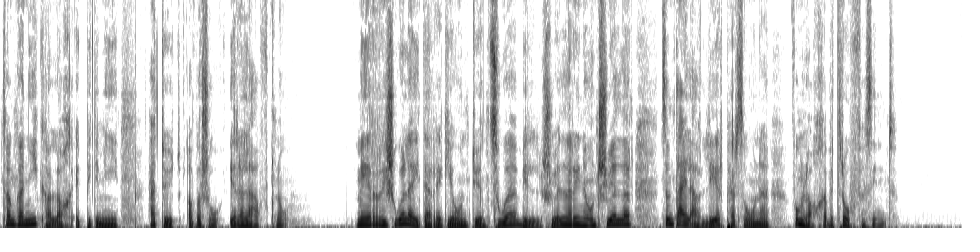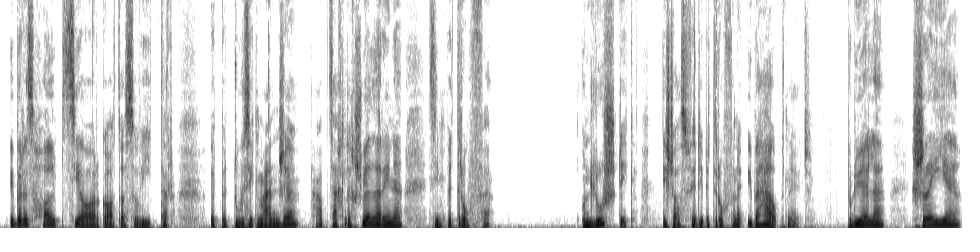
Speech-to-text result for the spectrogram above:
Die Tanganyika-Lachepidemie hat dort aber schon ihren Lauf genommen. Mehrere Schulen in der Region tun zu, weil Schülerinnen und Schüler, zum Teil auch Lehrpersonen, vom Lachen betroffen sind. Über ein halbes Jahr geht das so weiter. Etwa 1000 Menschen, hauptsächlich Schülerinnen, sind betroffen. Und lustig ist das für die Betroffenen überhaupt nicht. Brüllen, Schreien,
